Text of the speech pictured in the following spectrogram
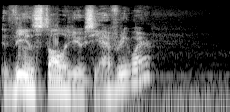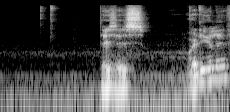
the installer you see everywhere. This is where do you live?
